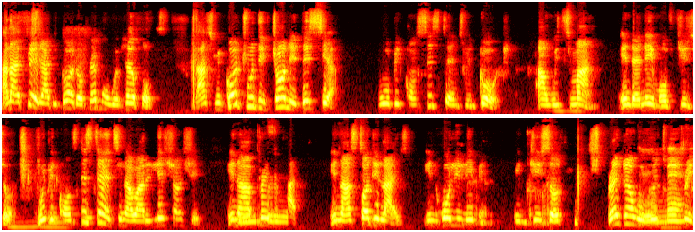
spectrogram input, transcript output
And I pray that the God of heaven will help us. As we go through the journey this year, we'll be consistent with God and with man in the name of Jesus. We'll be consistent in our relationship, in our prayer life, in our study lives, in holy living, in Jesus. Brethren, we're going to pray.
